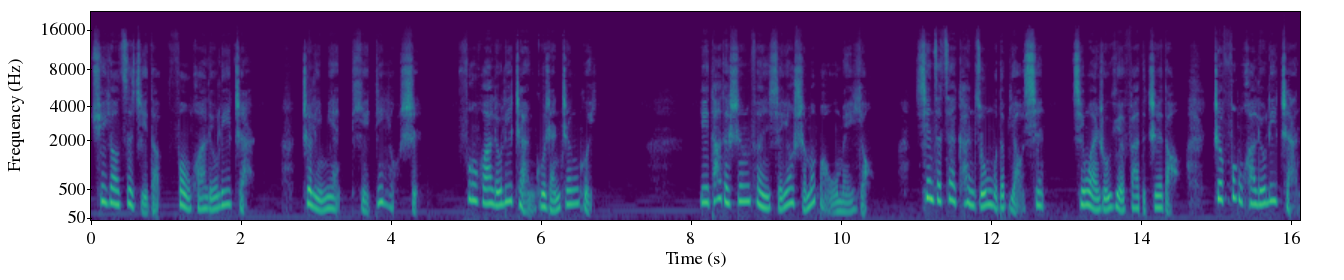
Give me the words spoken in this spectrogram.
却要自己的凤华琉璃盏？这里面铁定有事。凤华琉璃盏固然珍贵，以他的身份，想要什么宝物没有？现在再看祖母的表现。秦婉如越发的知道，这凤华琉璃盏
